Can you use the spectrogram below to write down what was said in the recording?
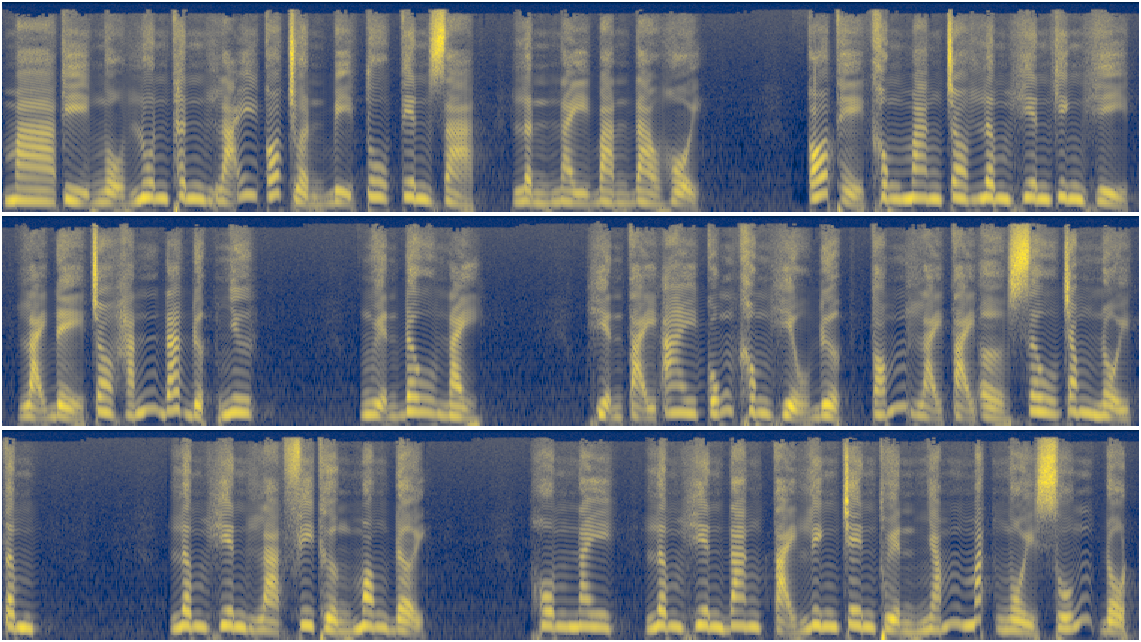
Mà kỳ ngộ luôn thân lãi có chuẩn bị tu tiên giả, lần này bàn đào hội. Có thể không mang cho Lâm Hiên kinh hỉ, lại để cho hắn đã được như. Nguyện đâu này. Hiện tại ai cũng không hiểu được, tóm lại tại ở sâu trong nội tâm. Lâm Hiên là phi thường mong đợi. Hôm nay, Lâm Hiên đang tại linh trên thuyền nhắm mắt ngồi xuống đột.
